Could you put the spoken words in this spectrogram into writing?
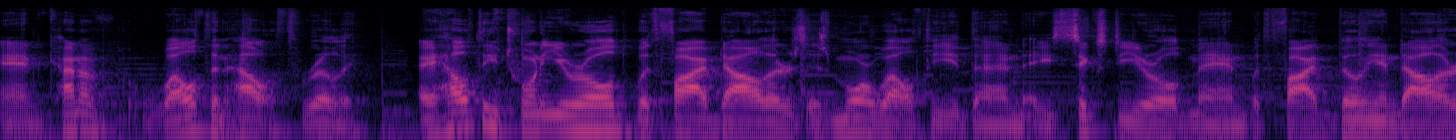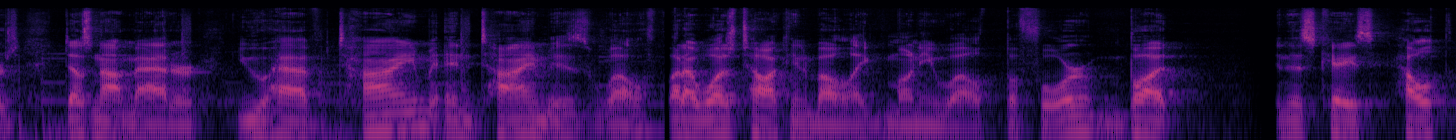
and kind of wealth and health, really. A healthy 20 year old with $5 is more wealthy than a 60 year old man with $5 billion. Does not matter. You have time, and time is wealth. But I was talking about like money wealth before, but in this case, health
